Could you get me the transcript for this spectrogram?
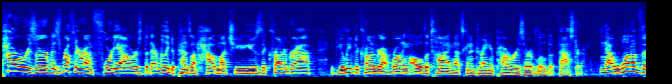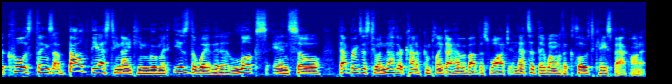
Power reserve is roughly around 40 hours, but that really depends on how much you use the chronograph. If you leave the chronograph running all the time, that's gonna drain your power reserve a little bit faster. Now, one of the coolest things about the ST19 movement is the way that it looks, and so that brings us to another kind of complaint I have about this watch, and that's that they went with a closed case back on it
